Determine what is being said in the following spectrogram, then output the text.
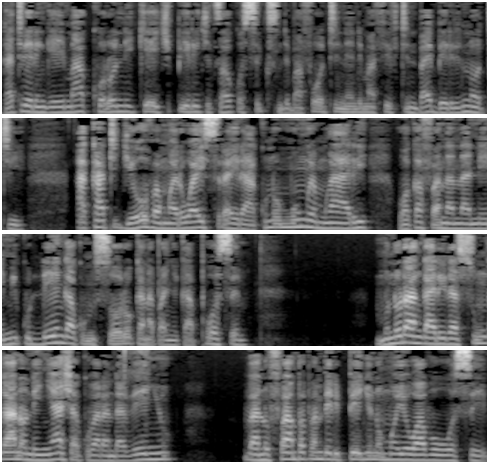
Ngativerengei makoronike echipiri chitsauko 6 ndima 14 nendima 15 bhaibheri rinoti akati jehovha mwari waisraeri hakuno mumwe mwari wakafanana nemi kudenga kumusoro kana panyika pose. Munorangarira sungano nenyasha kuvaranda venyu vanofamba pamberi penyu nomwoyo wavo wose.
